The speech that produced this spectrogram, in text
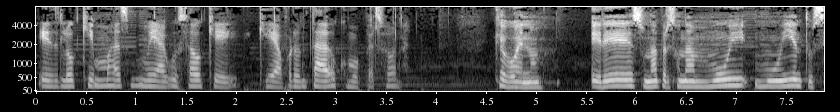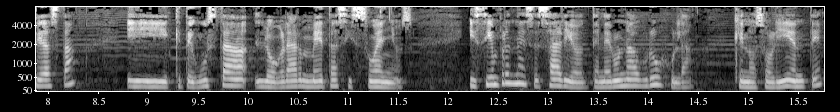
es lo que más me ha gustado que, que he afrontado como persona. Qué bueno, eres una persona muy, muy entusiasta y que te gusta lograr metas y sueños. Y siempre es necesario tener una brújula que nos oriente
